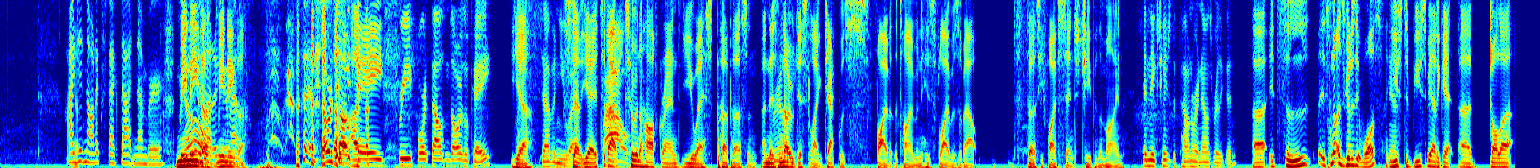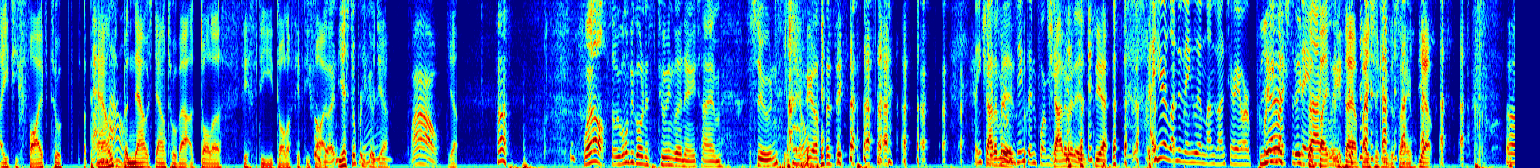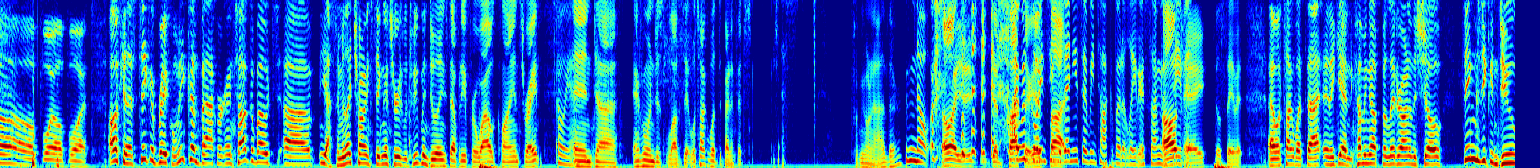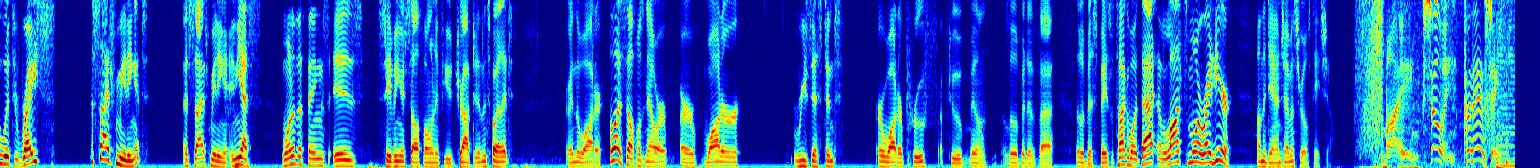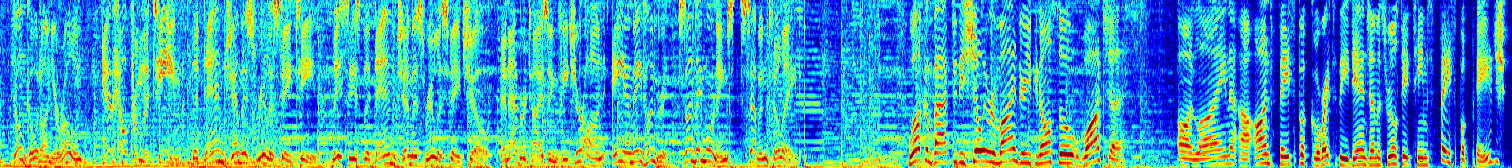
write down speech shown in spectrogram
I did not expect that number. Me No. Neither. Me neither. I would have thought okay, three, four thousand dollars. Okay. Yeah. Seven US. So yeah, it's Wow. about two and a half grand US per person, and there's no Really? dis like Jack was five at the time, and his flight was about thirty-five cents cheaper than mine. And the exchange of the pound right now is really good. Uh, it's a, l- it's not as good as it was. It used to used to be able to get a dollar eighty-five to a, a pound, wow. but now it's down to about a dollar fifty, dollar fifty-five. good. Yeah, still pretty good. Yeah, Wow. yeah. Huh. Well, so we won't be going to, to England anytime soon. Let's see. Thank you. Chatham It's it ruined is. England for me. Chatham it is. Yes. I hear London, England, London, Ontario are pretty Yes, much the same. exactly. Ba- they are basically the same. Yep. oh boy, oh boy. Okay, let's take a break. When we come back, we're going to talk about uh, yeah, some electronic signatures, which we've been doing, Stephanie, for a while with clients, right? Oh, yeah. And uh, everyone just loves it. We'll talk about the benefits. Yes. Something you want to add there? No. Oh, you, you I was there, going to, but then you said we'd talk about it later, so I'm going to save it. Okay, you'll save it. And we'll talk about that. And again, coming up later on in the show, things you can do with rice aside from eating it. Aside from eating it. And yes, one of the things is saving your cell phone if you dropped it in the toilet or in the water. A lot of cell phones now are, are water resistant or waterproof up to you know a little bit of uh, a little bit of space. We'll talk about that and lots more right here on the Dan Gemus Real Estate Show. Buying, selling, financing. Don't go it on your own. Get help from the team. The Dan Gemus Real Estate Team. This is the Dan Gemus Real Estate Show, an advertising feature on AM 800, Sunday mornings, 7 till 8. Welcome back to the show. A reminder you can also watch us online uh, on Facebook. Go right to the Dan Gemus Real Estate Team's Facebook page.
